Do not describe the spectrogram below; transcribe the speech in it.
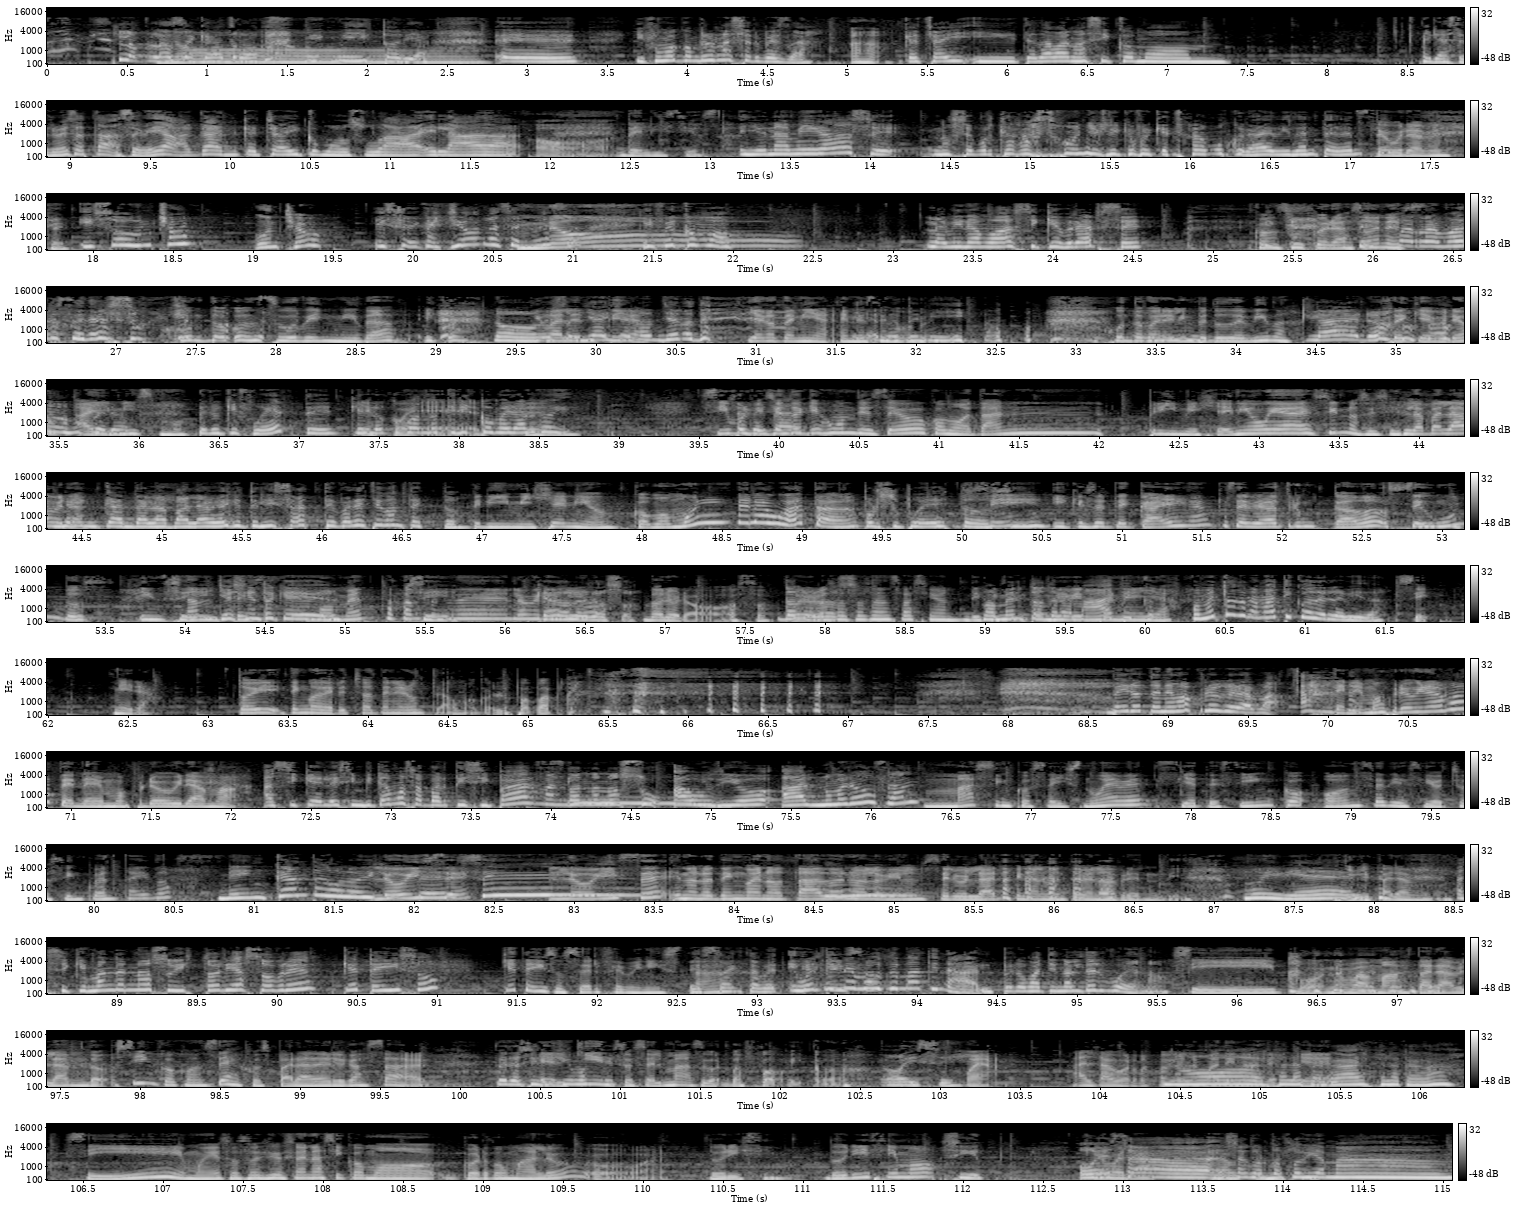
en la plaza, No. que otro, mi, mi historia. Eh, y fuimos a comprar una cerveza. Ajá. ¿Cachai? Y te daban así como... Y la cerveza estaba, se veía bacán, ¿cachai? Como sudada, helada. Oh, deliciosa. Y una amiga, se, no sé por qué razón, yo creo que porque estábamos curadas, evidentemente, Seguramente. hizo un show ¿Un show? y se cayó la cerveza. No. Y fue como, la miramos así quebrarse, Con sus corazones. desparramarse en el suelo. junto con su dignidad y, con, No, y ya, valentía. ya no, ya no, Ya no tenía en ese momento. Junto con el ímpetu de vida. Claro. Se quebró ahí Pero- mismo. Pero qué fuerte. Qué, Qué loco cuando querés comer algo y Sí, porque siento que es un deseo como tan primigenio, voy a decir, no sé si es la me palabra. encanta la palabra que utilizaste para este contexto. Primigenio, como muy de la guata. Por supuesto, sí. Y que se te caiga, que se vea truncado segundos, instantes, yo siento que- momentos antes sí, de qué lograrlo. doloroso. Doloroso. Doloroso. Dolorosa esa sensación. Difícil Momento dramático. Momento dramático de la vida. Sí. Mira, estoy, tengo derecho a tener un trauma con los papapitos. Pero tenemos programa. ¿Tenemos programa? Tenemos programa. Así que les invitamos a participar mandándonos su audio al número, Fran. Más 569-7511-1852. Me encanta cómo lo dijiste. Lo hice. Sí. Lo hice, no lo tengo anotado, no lo vi en el celular, finalmente me lo aprendí. Muy bien. Yay para mí. Así que mándanos su historia sobre qué te hizo. ¿Qué te hizo ser feminista? Exactamente. Igual ¿Qué te tenemos de matinal, pero matinal del bueno. Sí, pues no vamos a estar hablando cinco consejos para adelgazar. Pero si el quinto que... es el más gordofóbico. Hoy sí. Bueno, alta gordofobia en los no, matinales. es para la cagada, es para la cagada. Sí, muy esa asociación así como gordo malo. o, bueno, durísimo. Durísimo. Sí. O Qué esa, esa gordofobia más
